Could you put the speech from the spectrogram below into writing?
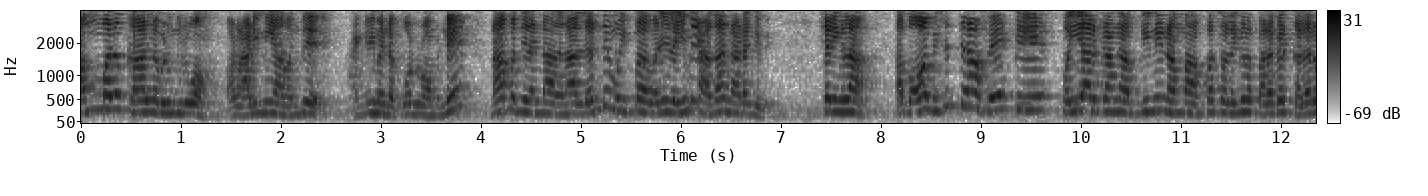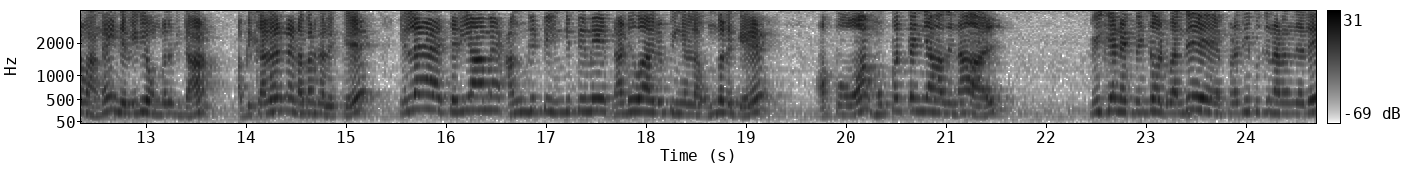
நம்மளும் காலில் விழுந்துருவோம். அவரோட அடிமையாக வந்து அக்ரிமெண்ட்டை போட்டுருவோம்னு நாற்பத்தி ரெண்டாவது நாள்லேருந்து இப்போ இப்ப வெளியிலையுமே அதான் நடக்குது. சரிங்களா? அப்போ விசித்ரா ஃபேக்கு பொய்யா இருக்காங்க அப்படின்னு நம்ம அப்பா சொல்லிக்கிற பல பேர் கலருவாங்க. இந்த வீடியோ உங்களுக்கு தான். அப்படி கலர்ன நபர்களுக்கு இல்லை தெரியாம அங்கிட்டு இங்கிட்டுன்னு நடுவா இருப்பீங்கல்ல உங்களுக்கு. அப்போ முப்பத்தஞ்சாவது நாள் வீக்கெண்ட் எபிசோட் வந்து பிரதீப்புக்கு நடந்தது.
